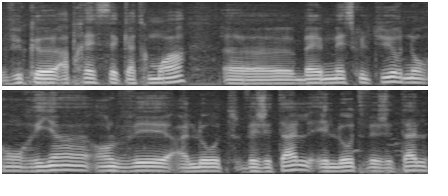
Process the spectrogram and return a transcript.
vu qu'après ces quatre mois, ben, mes sculptures n'auront rien enlevé à l'hôte végétal et l'hôte végétal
